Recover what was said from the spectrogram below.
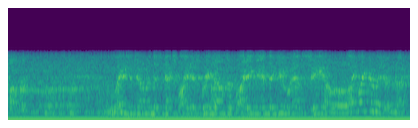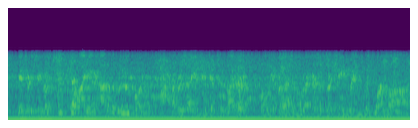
Buffer. Ladies and gentlemen, this next fight is three rounds of fighting in the UFC lightweight division. Introducing first, fighting out of the blue corner, a Brazilian Jiu-Jitsu fighter holding a professional record of 13 wins with one loss.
